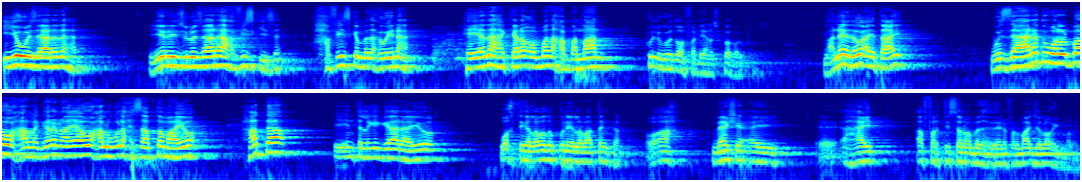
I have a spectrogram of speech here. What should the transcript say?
iyo wasaaradaha iyo ra'iisul wasaaraha xafiiskiisa xafiiska madaxweynaha hay'adaha kale oo madaxa bannaan kulligood waa fadhiyaan isbuuc walba. Macnaheeda waxay tahay wasaarad walba waxaa la garanayaa waxa lagula xisaabtamayo hadda iyo inta laga gaarayo wakhtiga labada kun iyo labaatanka oo ah meesha ay ahayd afartii sano oo madaxweyne farmaajo loo igmaday.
